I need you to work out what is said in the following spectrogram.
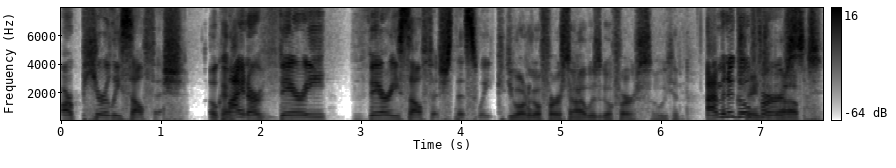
are purely selfish. Okay. Mine are very, very selfish this week. Do you want to go first? I always go first, so we can. I'm going to go Change it up. first.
